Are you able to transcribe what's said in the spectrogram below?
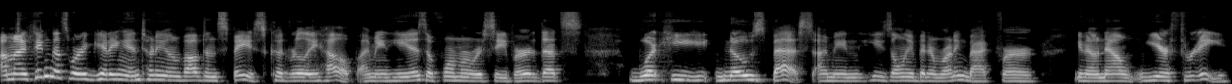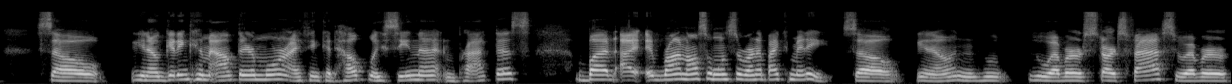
Um, I think that's where getting Antonio involved in space could really help. I mean, he is a former receiver. That's what he knows best. I mean, he's only been a running back for, you know, now year three. So, you know, getting him out there more, I think could help. We've seen that in practice. But I Ron also wants to run it by committee. So, you know, and who whoever starts fast, whoever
